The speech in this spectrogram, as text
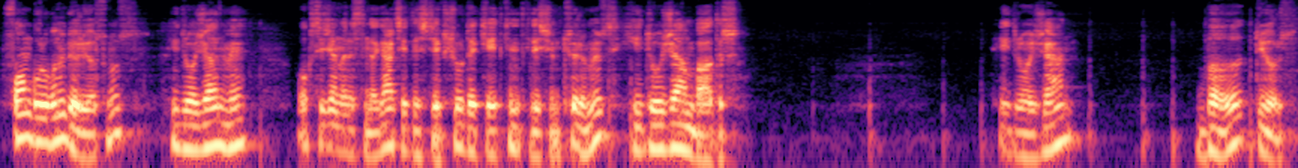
Form grubunu görüyorsunuz. Hidrojen ve oksijen arasında gerçekleşecek şuradaki etkin etkileşim türümüz hidrojen bağıdır. Hidrojen bağı diyoruz.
